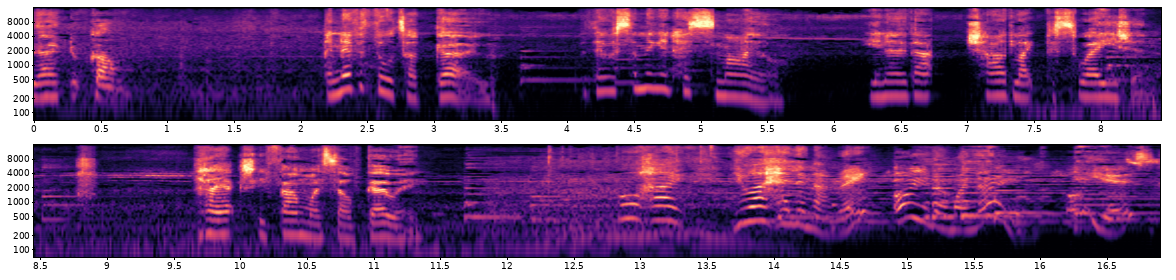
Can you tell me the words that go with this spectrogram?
You had to come. I never thought I'd go, but there was something in her smile, you know, that childlike persuasion, that I actually found myself going. Oh, hi. You are Helena, right? Oh, you know my name. Oh, yes.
